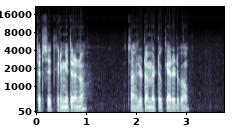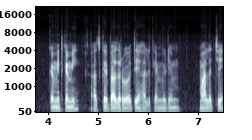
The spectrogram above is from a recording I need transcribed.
तर शेतकरी मित्रांनो चांगले टोमॅटो कॅरेट भाव. कमीत कमी आज काही बाजारभाव होते हलक्या मिडियम मालाचे.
